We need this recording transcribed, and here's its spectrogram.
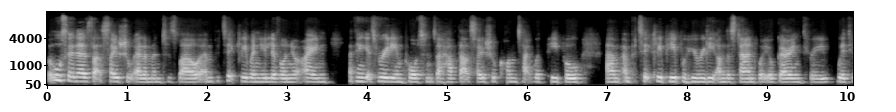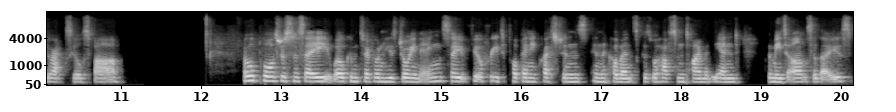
but also there's that social element as well. And particularly when you live on your own, I think it's really important to have that social contact with people, um, and particularly people who really understand what you're going through with your axial SpA. I will pause just to say welcome to everyone who's joining. So feel free to pop any questions in the comments because we'll have some time at the end for me to answer those.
